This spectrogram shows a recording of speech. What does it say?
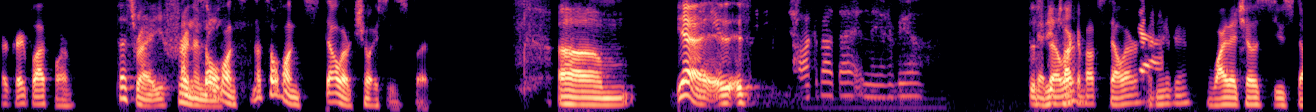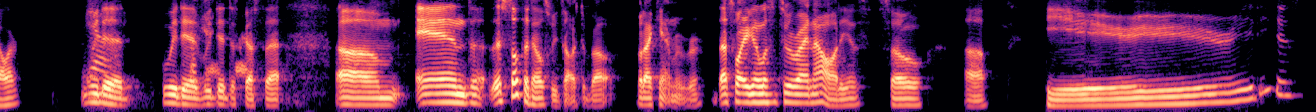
They're a great platform. That's right, your Not friend sold enemy. on not sold on stellar choices, but Um, yeah, Did you- it's did you talk about that in the interview. the yeah, did you stellar. talk about stellar in the interview? Why they chose to use stellar? We did. We did. We did discuss that. Um, and there's something else we talked about, but I can't remember. That's why you're gonna listen to it right now, audience. So uh here it is.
